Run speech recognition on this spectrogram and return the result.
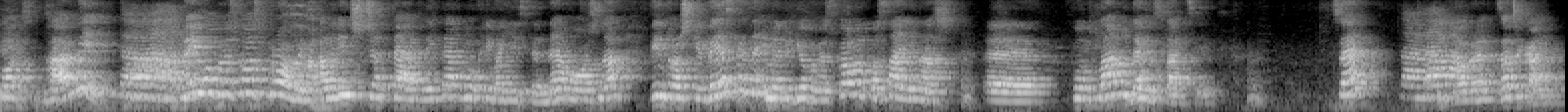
О, гарний? Так. Ми його обов'язково спробуємо, але він ще теплий, теплого хліба їсти не можна. Він трошки вистигне, і ми тоді обов'язково останній наш е, пункт плану дегустації. Все? Так. Добре, зачекаємо.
